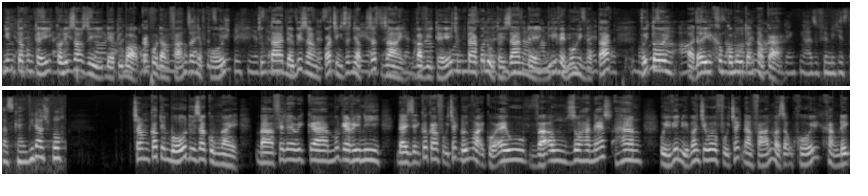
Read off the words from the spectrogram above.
Nhưng tôi không thấy có lý do gì để từ bỏ các cuộc đàm phán gia nhập khối. Chúng ta đều biết rằng quá trình gia nhập rất dài và vì thế chúng ta có đủ thời gian để nghĩ về mô hình hợp tác. Với tôi, ở đây không có mâu thuẫn nào cả. Trong các tuyên bố đưa ra cùng ngày, bà Federica Mogherini, đại diện cấp cao phụ trách đối ngoại của EU và ông Johannes Hahn, Ủy viên Ủy ban châu Âu phụ trách đàm phán mở rộng khối, khẳng định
